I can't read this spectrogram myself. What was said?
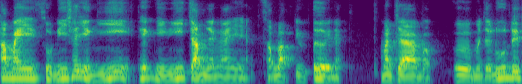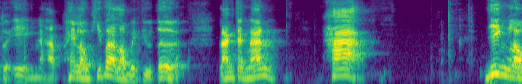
ทำไมสูตรนี้ใช้อย่างนี้ เทคนิคนี้จำยังไงอะสำหรับติวเตอร์เนี่ย มันจะแบบ เออมันจะรู้ด้วยตัวเองนะครับ ให้เราคิดว่าเราเป็นติวเตอร์ หลังจากนั้นถ้ายิ่งเรา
